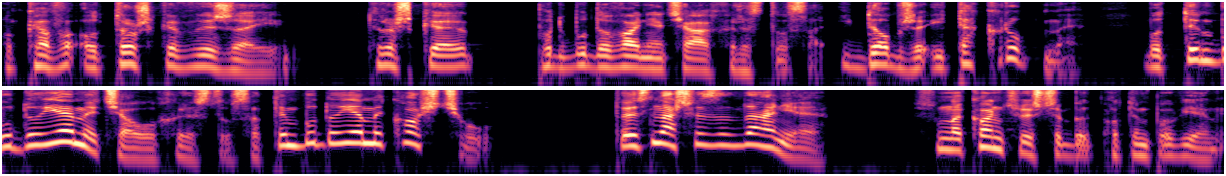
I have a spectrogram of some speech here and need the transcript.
o, kawa- o troszkę wyżej, troszkę podbudowania ciała Chrystusa. I dobrze, i tak róbmy, bo tym budujemy ciało Chrystusa, tym budujemy Kościół. To jest nasze zadanie. Zresztą na końcu jeszcze o tym powiemy.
